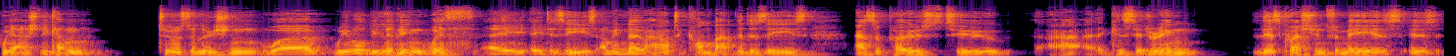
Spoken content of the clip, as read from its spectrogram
we actually come to a solution where we will be living with a, a disease and we know how to combat the disease as opposed to uh, considering this question for me is is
